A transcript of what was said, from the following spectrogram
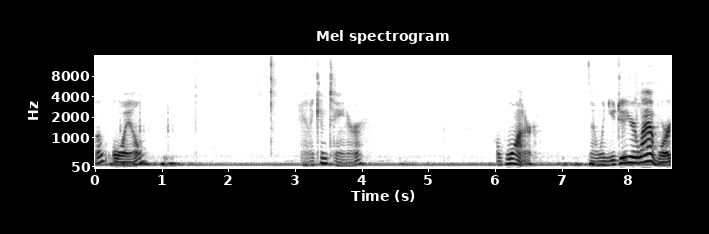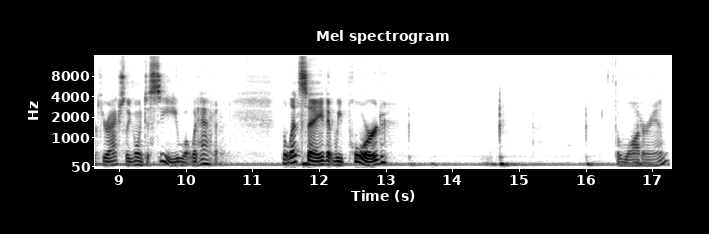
of oil and a container of water. Now when you do your lab work, you're actually going to see what would happen. But let's say that we poured the water in.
